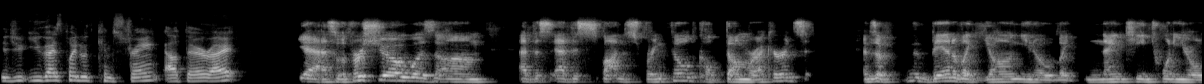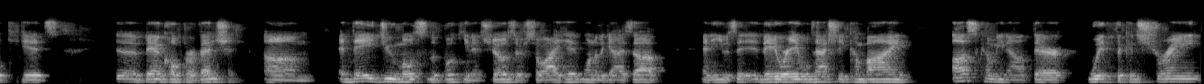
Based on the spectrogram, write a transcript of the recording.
Did you you guys played with constraint out there, right? Yeah. So the first show was um, at this at this spot in Springfield called Dumb Records. And there's a band of like young, you know, like 19, 20 year old kids, a band called Prevention. Um, and they do most of the booking at shows there. So I hit one of the guys up and he was they were able to actually combine us coming out there with the constraint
